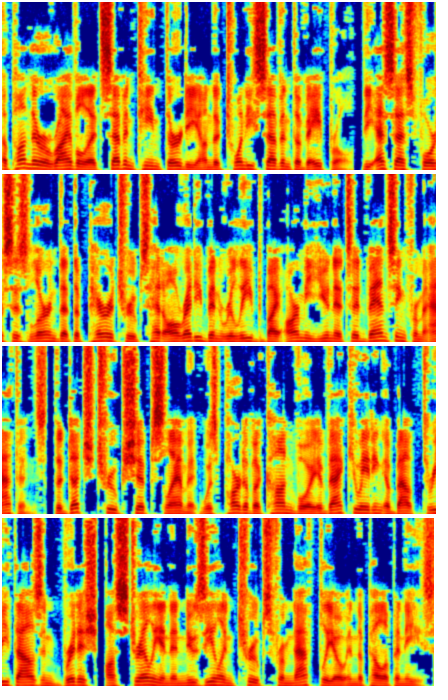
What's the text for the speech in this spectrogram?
Upon their arrival at 1730 on 27 April, the SS forces learned that the paratroops had already been relieved by army units advancing from Athens. The Dutch troop ship Slamet was part of a convoy evacuating about 3,000 British, Australian, and New Zealand troops from Nafplio in the Peloponnese.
